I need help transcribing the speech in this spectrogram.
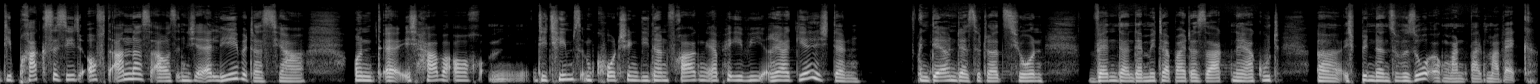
die Praxis sieht oft anders aus und ich erlebe das ja. Und äh, ich habe auch äh, die Teams im Coaching, die dann fragen, ja Peggy, wie reagiere ich denn? in der und der Situation, wenn dann der Mitarbeiter sagt, naja gut, äh, ich bin dann sowieso irgendwann bald mal weg,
